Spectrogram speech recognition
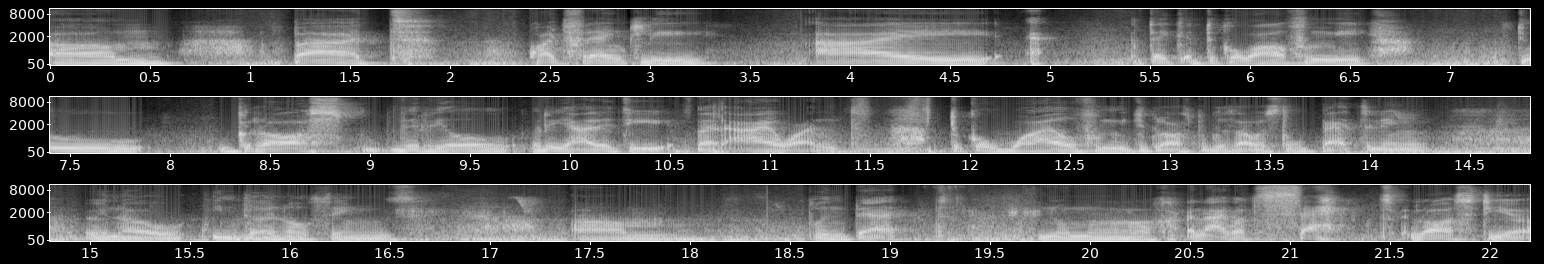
Um, but quite frankly, I think it took a while for me to grasp the real reality that I want. It took a while for me to grasp because I was still battling, you know, internal things. Um, when that, no more, and I got sacked last year.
